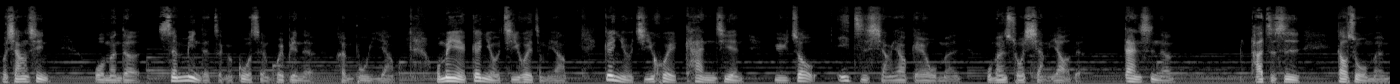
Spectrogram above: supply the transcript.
我相信我们的生命的整个过程会变得很不一样，我们也更有机会怎么样？更有机会看见宇宙一直想要给我们我们所想要的。但是呢，它只是告诉我们，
